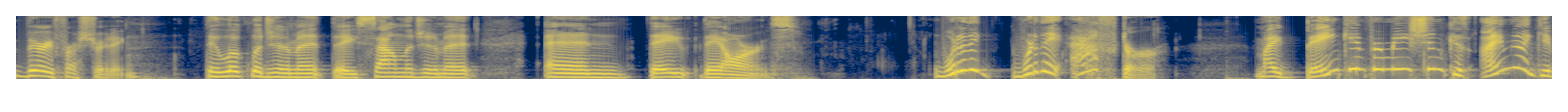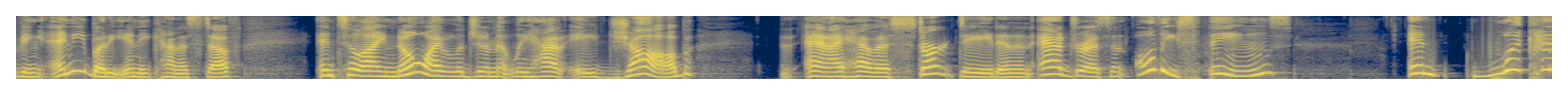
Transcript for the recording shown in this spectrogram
Very frustrating. They look legitimate, they sound legitimate, and they they aren't. What are they what are they after? My bank information? Because I'm not giving anybody any kind of stuff until I know I legitimately have a job and I have a start date and an address and all these things and what kind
